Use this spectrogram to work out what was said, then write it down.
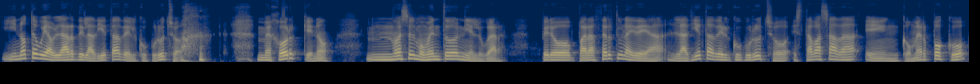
Y no te voy a hablar de la dieta del cucurucho. Mejor que no. No es el momento ni el lugar. Pero para hacerte una idea, la dieta del cucurucho está basada en comer poco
